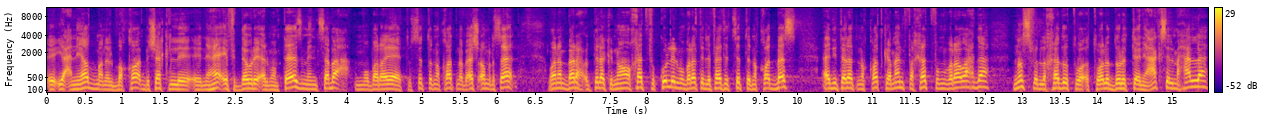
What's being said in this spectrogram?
يعني يضمن البقاء بشكل نهائي في الدوري الممتاز من سبع مباريات والست نقاط ما بقاش أمر سهل. وأنا امبارح قلت لك ان هو خد في كل المباريات اللي فاتت ست نقاط بس ادي ثلاث نقاط كمان فخد في مباراة واحدة نصف اللي خده طوال الدور الثاني عكس المحلة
